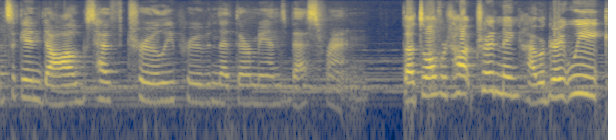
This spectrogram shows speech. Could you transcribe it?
Once again, dogs have truly proven that they're man's best friend. That's all for Top Trending. Have a great week.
